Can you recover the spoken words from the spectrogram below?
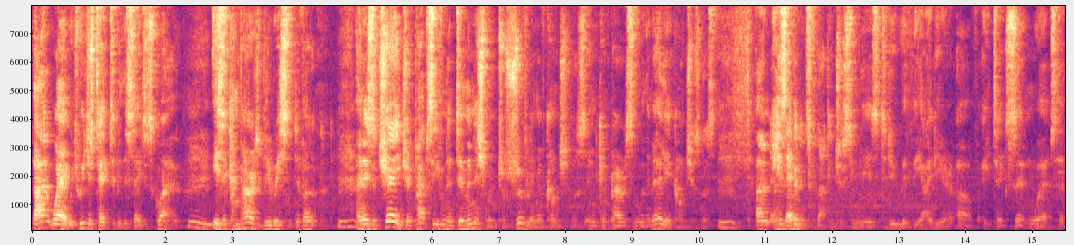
That way, which we just take to be the status quo, Mm. is a comparatively recent development Mhm. and is a change and perhaps even a diminishment or shriveling of consciousness in comparison with an earlier consciousness. Mm. And his evidence for that, interestingly, is to do with the idea of he takes certain words that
